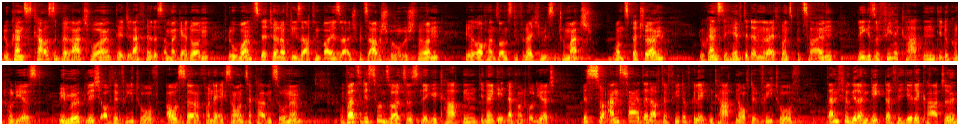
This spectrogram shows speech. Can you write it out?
Du kannst Chaos Imperator, der Drache des Armageddon, nur once per turn auf diese Art und Weise als Spezialbeschwörung beschwören, wäre auch ansonsten vielleicht ein bisschen too much. Once per turn Du kannst die Hälfte deiner Life Points bezahlen, lege so viele Karten, die du kontrollierst, wie möglich auf den Friedhof, außer von der extra Monsterkartenzone. Und falls du dies tun solltest, lege Karten, die dein Gegner kontrolliert, bis zur Anzahl deiner auf den Friedhof gelegten Karten auf den Friedhof, dann füge deinem Gegner für jede Karte,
